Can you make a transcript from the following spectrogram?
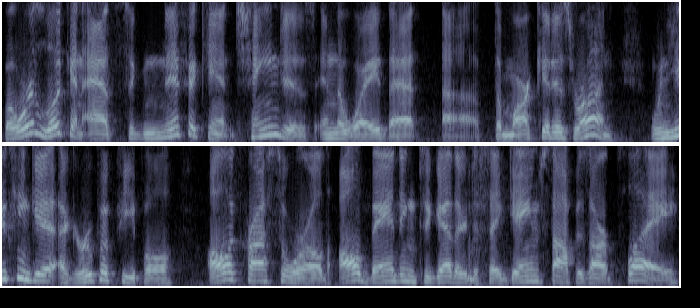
But we're looking at significant changes in the way that uh, the market is run. When you can get a group of people all across the world all banding together to say GameStop is our play,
